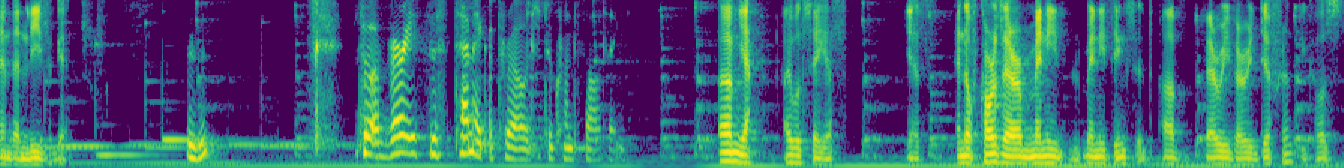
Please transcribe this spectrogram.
and then leave again. Mm-hmm. so a very systemic approach to consulting. Um, yeah i would say yes. Yes. And of course there are many many things that are very very different because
